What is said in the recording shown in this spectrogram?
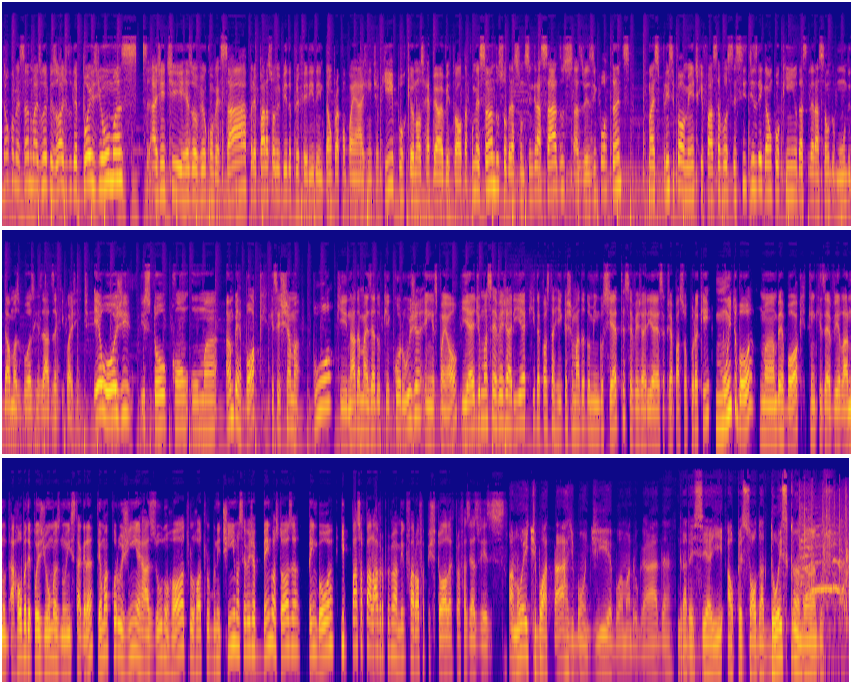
Então, começando mais um episódio do Depois de Umas, a gente resolveu conversar. Prepara sua bebida preferida então para acompanhar a gente aqui, porque o nosso hour virtual está começando sobre assuntos engraçados, às vezes importantes, mas principalmente que faça você se desligar um pouquinho da aceleração do mundo e dar umas boas risadas aqui com a gente. Eu hoje estou com uma Amberbock que se chama Buo, que nada mais é do que coruja em espanhol, e é de uma cervejaria aqui da Costa Rica chamada Domingo Siete, cervejaria essa que já passou por aqui. Muito boa, uma Amberbock, quem quiser ver lá no arroba depois de umas no Instagram. Tem uma corujinha azul no rótulo, rótulo bonitinho, uma cerveja bem gostosa, bem boa. E passo a palavra pro meu amigo Farofa Pistola para fazer as vezes. Boa noite, boa tarde, bom dia, boa madrugada. Agradecer aí ao pessoal da Dois Candangos.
